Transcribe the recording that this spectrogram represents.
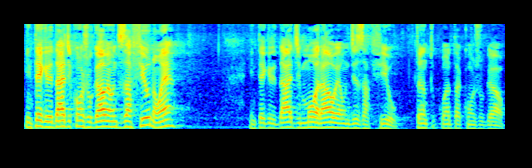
Integridade conjugal é um desafio, não é? Integridade moral é um desafio, tanto quanto a conjugal.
